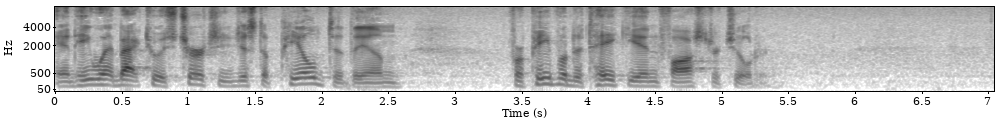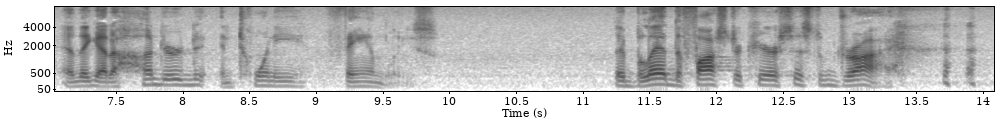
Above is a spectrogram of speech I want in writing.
And he went back to his church and just appealed to them for people to take in foster children. And they got 120 families. They bled the foster care system dry.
